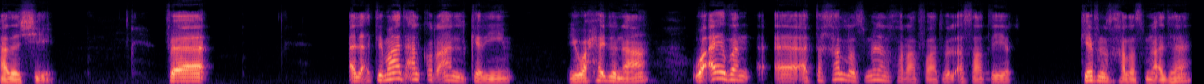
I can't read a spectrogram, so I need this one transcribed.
هذا الشيء. فالاعتماد على القرآن الكريم يوحدنا. وأيضا آه، التخلص من الخرافات والأساطير. كيف نتخلص من عندها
